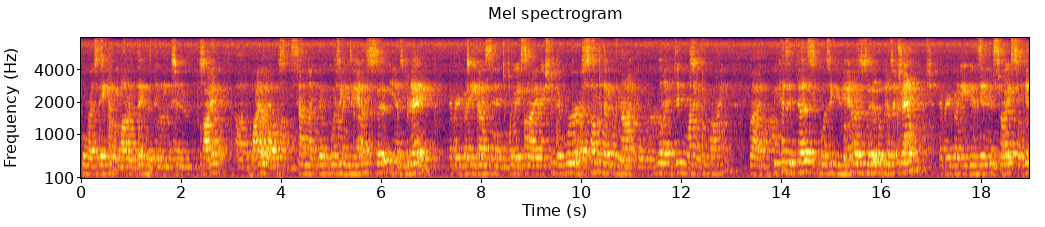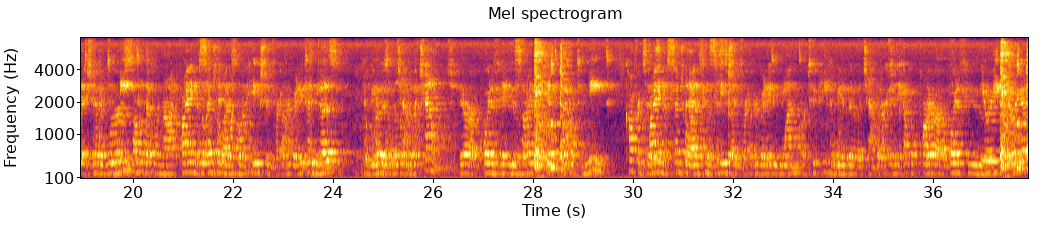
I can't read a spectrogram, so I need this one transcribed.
for us. They have a lot of things they need to provide. Uh, The bylaws bylaws sound like there was a unanimous vote yesterday. Everybody enjoyed celebration. There were some that were not, really didn't want to combine, but um, because it does, was a unanimous Propose a little vote, bit of a challenge. Everybody is they decided decide to get celebration together. to There were some that were not Finding a centralized location for everybody Because it does can be a propose bit a of a little bit of a challenge. There are quite a few, they decide to get together to meet, conferences. Finding a centralized location for everybody to one or two people can be a bit of a challenge. that are in the upper part There are of quite a few Erie area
